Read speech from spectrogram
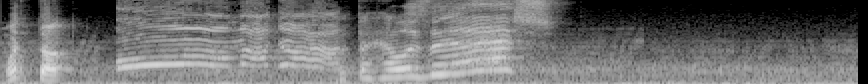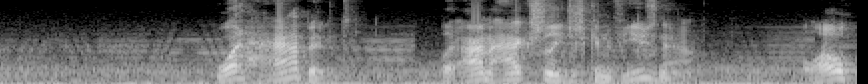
What the... Oh my god! What the hell is this? What happened? Like, I'm actually just confused now. Hello?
